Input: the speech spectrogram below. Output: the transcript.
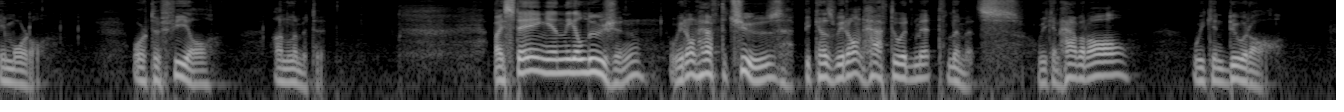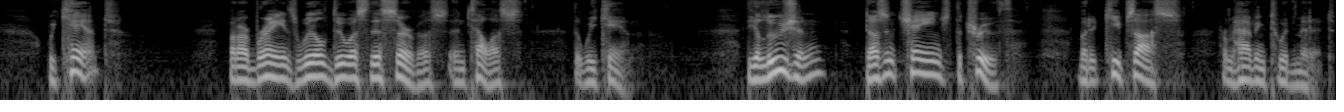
immortal or to feel unlimited. By staying in the illusion, we don't have to choose because we don't have to admit limits. We can have it all, we can do it all. We can't, but our brains will do us this service and tell us that we can. The illusion doesn't change the truth, but it keeps us from having to admit it.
